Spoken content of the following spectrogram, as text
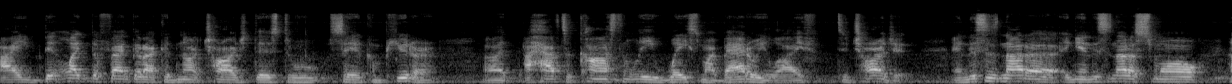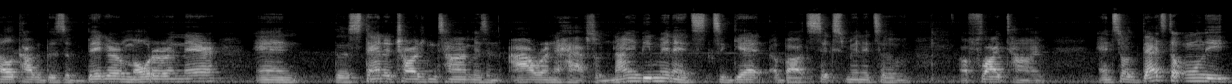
I didn't like the fact that I could not charge this through, say, a computer. Uh, I have to constantly waste my battery life to charge it. And this is not a, again, this is not a small helicopter. There's a bigger motor in there, and the standard charging time is an hour and a half. So 90 minutes to get about six minutes of, of flight time. And so that's the only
